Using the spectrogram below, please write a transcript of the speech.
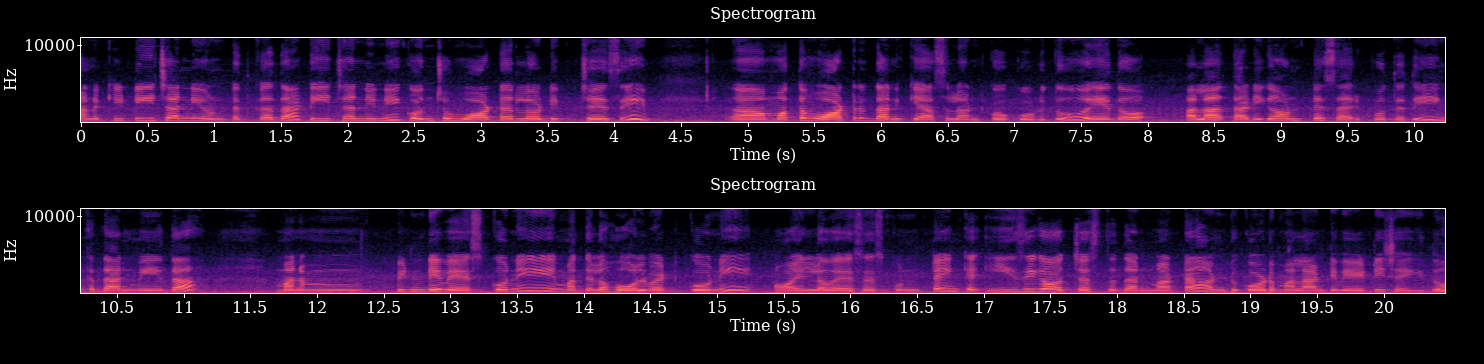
మనకి టీచర్ని ఉంటుంది కదా టీచర్ని కొంచెం వాటర్లో డిప్ చేసి మొత్తం వాటర్ దానికి అసలు అంటుకోకూడదు. ఏదో అలా తడిగా ఉంటే సరిపోతుంది. ఇంకా దాని మీద మనం పిండి వేసుకొని మధ్యలో హోల్ పెట్టుకొని ఆయిల్లో వేసేసుకుంటే ఇంకా ఈజీగా వచ్చేస్తుంది అనమాట అంటుకోవడం అలాంటివి ఏటి చేయదు.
